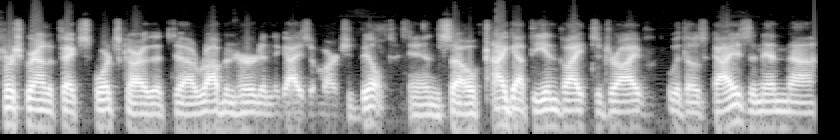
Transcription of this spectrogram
first ground effect sports car that uh, Robin Herd and the guys at March had built. And so I got the invite to drive with those guys. And then uh,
